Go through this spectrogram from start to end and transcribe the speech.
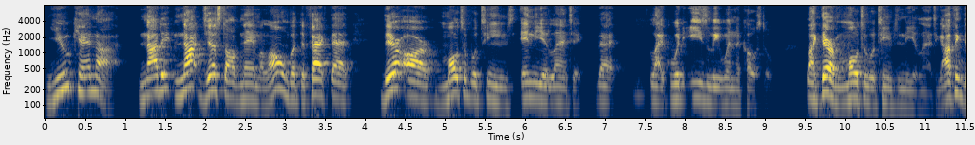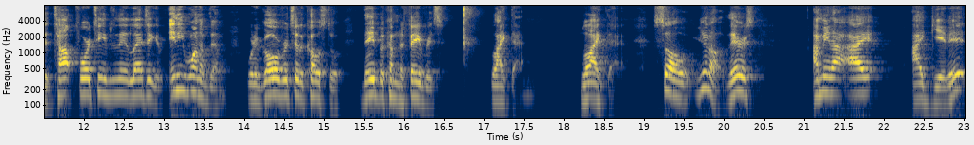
you cannot, not not just off name alone, but the fact that there are multiple teams in the Atlantic that like would easily win the Coastal. Like there are multiple teams in the Atlantic. I think the top four teams in the Atlantic, if any one of them were to go over to the Coastal, they become the favorites like that, like that. So you know, there's, I mean, I I, I get it.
